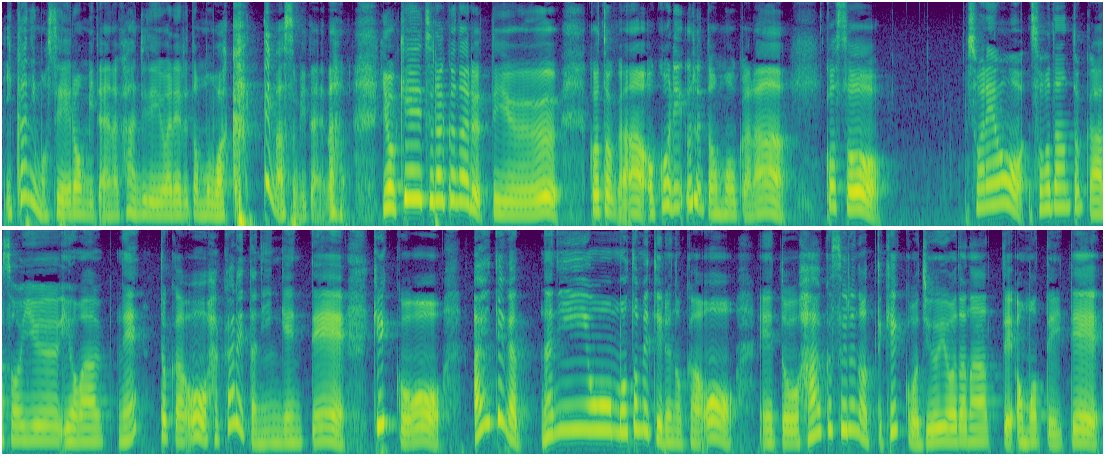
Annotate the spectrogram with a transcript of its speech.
いかにも正論みたいな感じで言われるともう分かってますみたいな余計辛くなるっていうことが起こりうると思うからこそそれを相談とかそういう弱音とかを吐かれた人間って結構相手が何を求めてるのかを、えーと、把握するのって結構重要だなって思っていて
